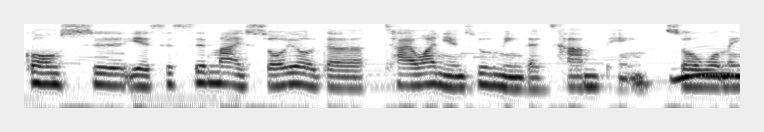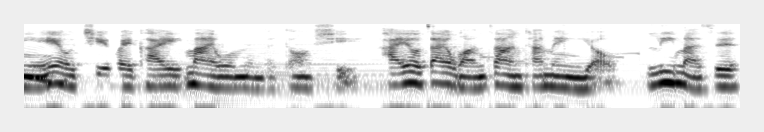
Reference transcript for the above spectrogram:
公司，也是是卖所有的台湾原住民的产品，所以我们也有机会可以卖我们的东西。还有在网站他们有 Lima 是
